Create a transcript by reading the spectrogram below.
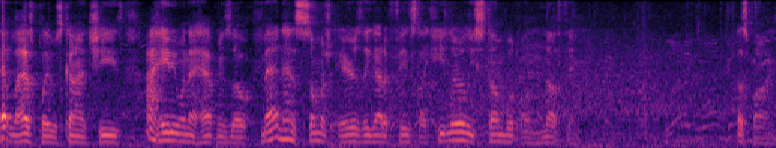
That last play was kind of cheese. I hate it when that happens though. Madden has so much errors they got to fix. Like he literally stumbled on nothing. That's fine.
